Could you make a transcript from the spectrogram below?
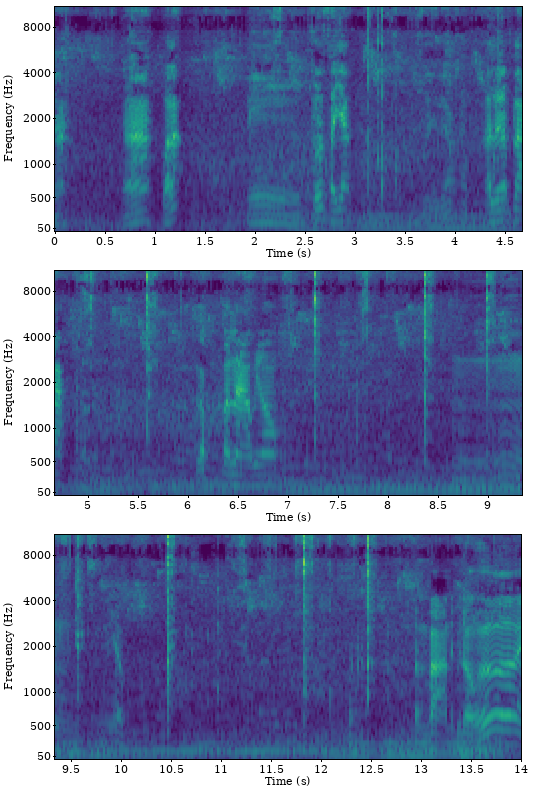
นะอะพอละนี่ชุดใส่ยังใส่แล้วครับเอะไรน้ำปลากับมะนาวพี่น้องอืมนี่ครับมันบานๆนะพี่น้องเอ้ย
